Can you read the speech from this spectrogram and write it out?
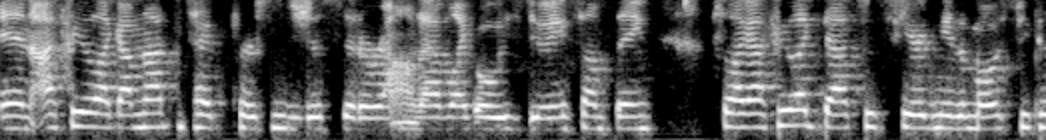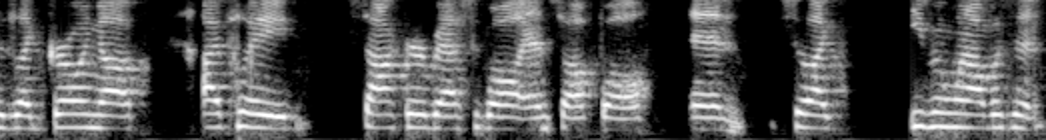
And I feel like I'm not the type of person to just sit around. I'm like always doing something. So like I feel like that's what scared me the most because like growing up, I played soccer, basketball, and softball. And so like even when I wasn't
